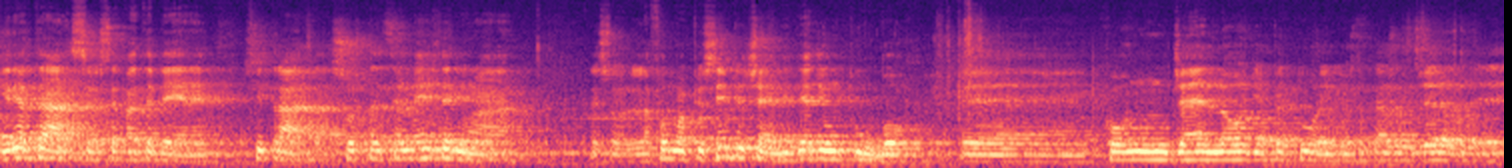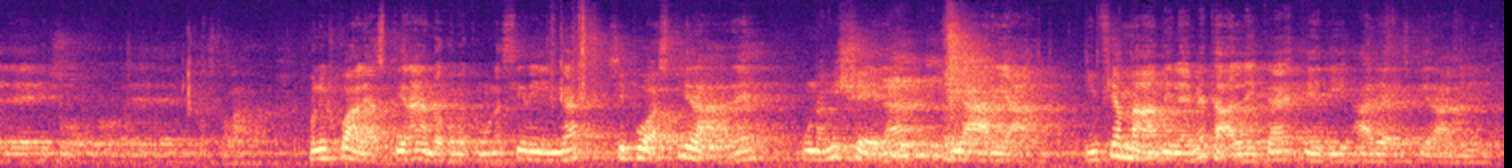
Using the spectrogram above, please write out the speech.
In realtà, se osservate bene, si tratta sostanzialmente di una, adesso, la forma più semplice è l'idea di un tubo eh, con un gello di apertura, in questo caso il gello lo vedete qui sotto, vedete questo lato, con il quale aspirando come con una siringa si può aspirare una miscela di aria infiammabile metallica e di aria respirabile.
